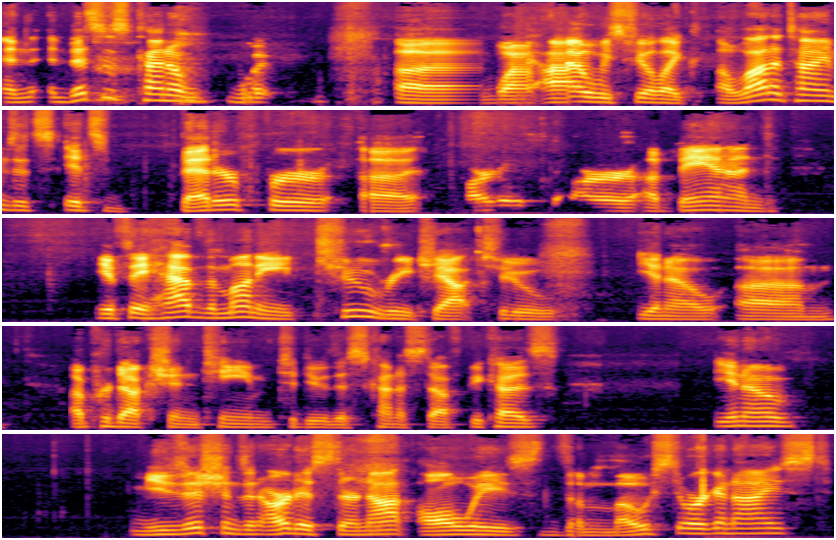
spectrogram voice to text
and, and this is kind of what uh, why I always feel like a lot of times it's it's better for uh, artist or a band if they have the money to reach out to you know um, a production team to do this kind of stuff because you know musicians and artists they're not always the most organized.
